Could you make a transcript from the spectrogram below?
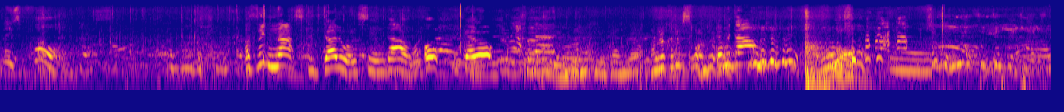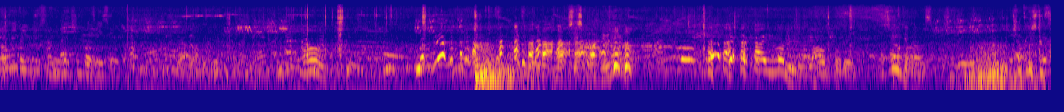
think there's four. I think that's the dead one sitting down. Oh, get up. Oh, look at this one. Get me down. She's got to do it. How you running? Well, buddy. What's he doing? Chuck his stuff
